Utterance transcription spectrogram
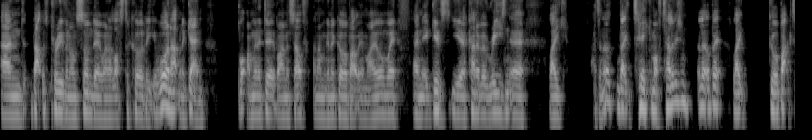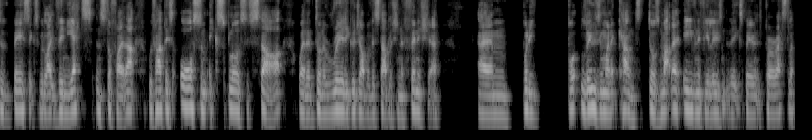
And that was proven on Sunday when I lost to Cody. It won't happen again, but I'm going to do it by myself and I'm going to go about it my own way. And it gives you kind of a reason to like I don't know, like take him off television a little bit, like go back to the basics with like vignettes and stuff like that. We've had this awesome explosive start where they've done a really good job of establishing a finisher. Um, but he but losing when it counts does matter, even if you're losing to the experienced pro wrestler.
